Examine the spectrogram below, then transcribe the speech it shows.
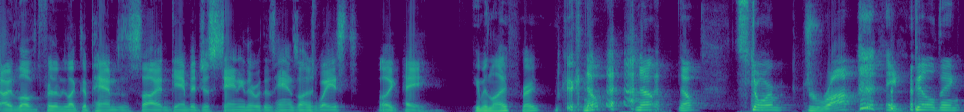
I loved for them to like to pan to the side and Gambit just standing there with his hands on his waist, like, "Hey, human life, right?" Nope, nope, nope. Storm dropped a building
